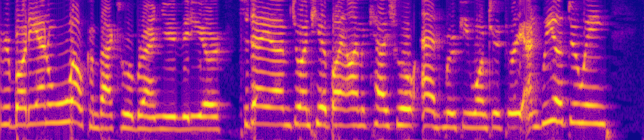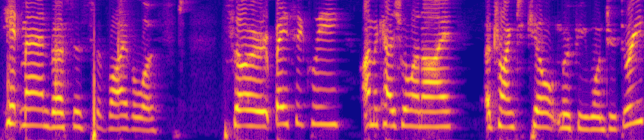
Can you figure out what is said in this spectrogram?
everybody and welcome back to a brand new video. Today I'm joined here by I'm a Casual and Murphy123 and we are doing Hitman vs Survivalist. So basically, I'm a Casual and I are trying to kill Murphy123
